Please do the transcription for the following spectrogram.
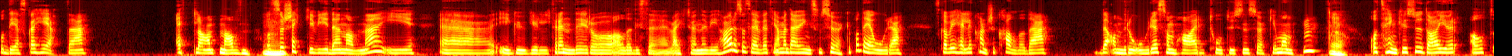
og det skal hete et eller annet navn. Og så sjekker vi det navnet i, eh, i Google Trender og alle disse verktøyene vi har, og så ser vi at ja, men det er jo ingen som søker på det ordet. Skal vi heller kanskje kalle det det andre ordet som har 2000 søk i måneden? Ja. Og tenk hvis du da gjør alt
